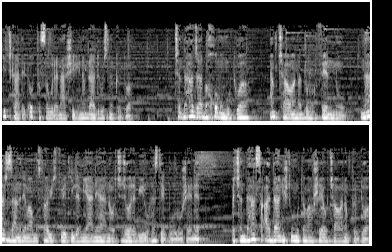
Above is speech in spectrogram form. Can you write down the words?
هیچ کاتێک ئەو تەسەورە ناشیرینەم لا دروست نەکردووە چەندەها جار بە خۆمم وتووە ئەم چاوانە دڵڕفێن و ناشزانرێ مامۆستا ویستوێتی لە میانەیانەوە چ جۆرە بیر و هەستێک بوروژێنێت بە چەندەها سەعات دانیشتوم و تەماشای ئەو چاوانەم کردووە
